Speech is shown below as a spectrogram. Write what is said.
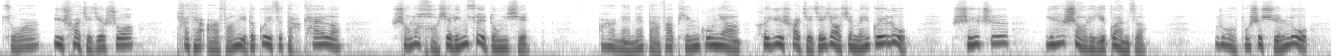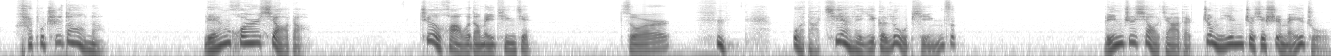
昨儿玉串姐姐说，太太耳房里的柜子打开了，少了好些零碎东西。二奶奶打发平姑娘和玉串姐姐要些玫瑰露，谁知也少了一罐子。若不是寻路，还不知道呢。”莲花笑道。这话我倒没听见。昨儿，哼，我倒见了一个鹿瓶子。林之孝家的正因这些事没主，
